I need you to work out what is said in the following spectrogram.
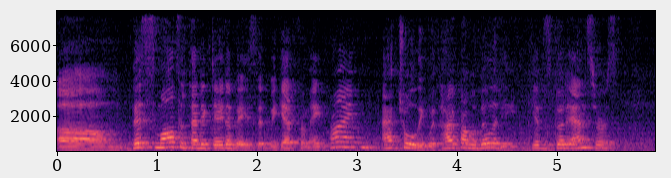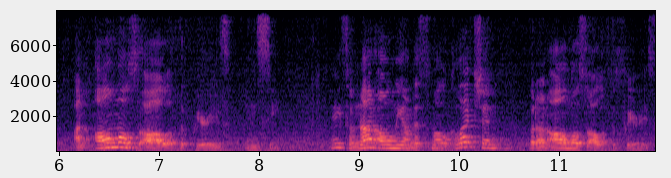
Um, this small synthetic database that we get from A prime actually, with high probability, gives good answers on almost all of the queries in C. Okay, so not only on this small collection, but on almost all of the queries.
